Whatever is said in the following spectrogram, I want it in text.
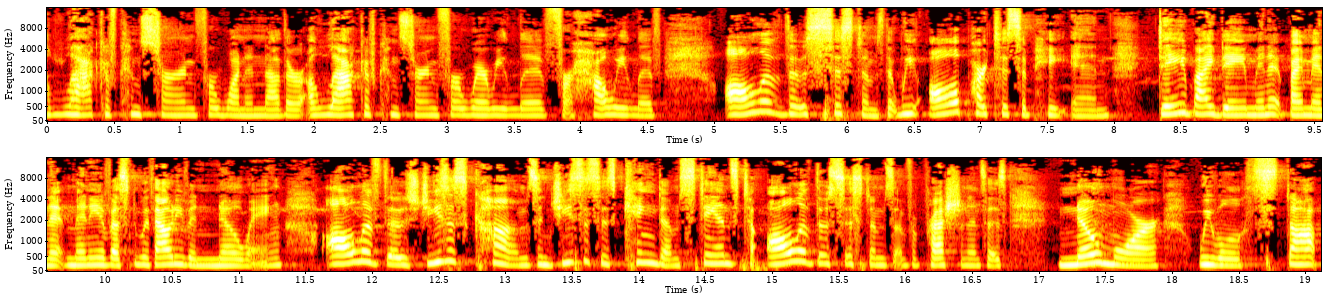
a lack of concern for one another, a lack of concern for where we live, for how we live. All of those systems that we all participate in day by day, minute by minute, many of us without even knowing, all of those, Jesus comes and Jesus' kingdom stands to all of those systems of oppression and says, No more, we will stop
